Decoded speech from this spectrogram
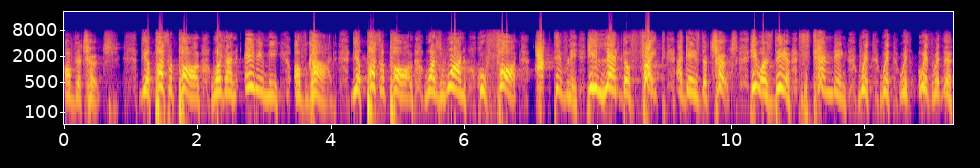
of the church. The Apostle Paul was an enemy of God. The Apostle Paul was one who fought actively. He led the fight against the church. He was there standing with, with, with, with, with the,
